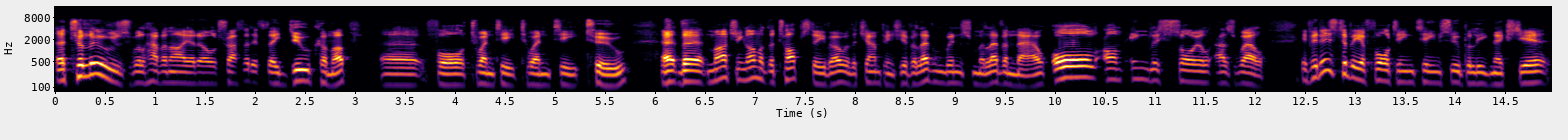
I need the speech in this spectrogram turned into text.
Uh, Toulouse will have an eye at Old Trafford if they do come up uh, for 2022. Uh, they're marching on at the top, Steve, over the championship. 11 wins from 11 now, all on English soil as well. If it is to be a 14 team Super League next year,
